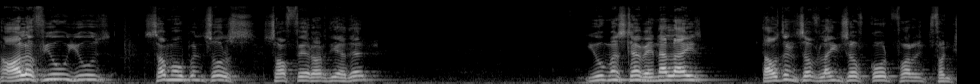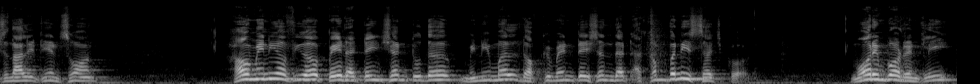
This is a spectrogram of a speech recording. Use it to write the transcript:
All of you use some open source software or the other. You must have analyzed thousands of lines of code for its functionality and so on. How many of you have paid attention to the minimal documentation that accompanies such code? More importantly,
